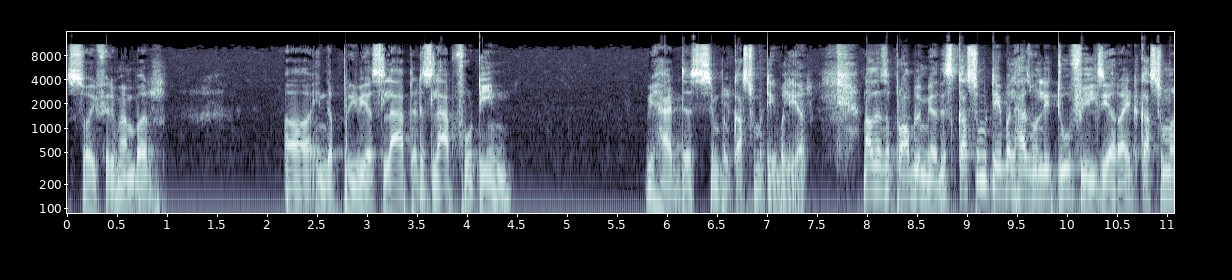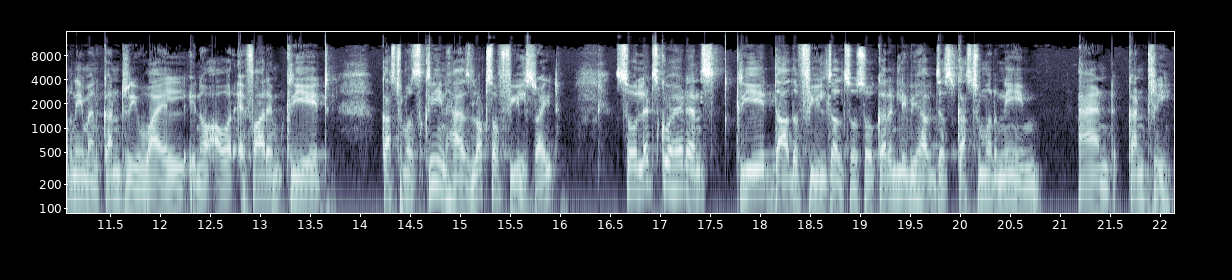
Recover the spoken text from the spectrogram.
So if you remember uh, in the previous lab that is lab 14 we had this simple customer table here. Now there's a problem here. This customer table has only two fields here right? Customer name and country while you know our frm create customer screen has lots of fields right? So let's go ahead and create the other fields also. So currently we have just customer name and country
